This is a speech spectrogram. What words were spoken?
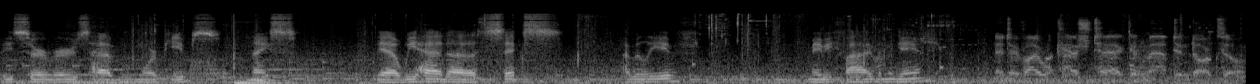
These servers have more peeps. Nice. Yeah, we had uh, six, I believe, maybe five in the game. Antiviral cache tagged and mapped in Dark Zone.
